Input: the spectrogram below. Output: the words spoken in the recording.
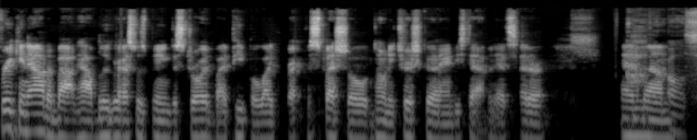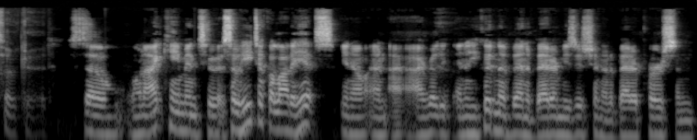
freaking out about how bluegrass was being destroyed by people like Breakfast Special, Tony Trischka, Andy Statman, etc. And oh, um, oh, so good. so when I came into it, so he took a lot of hits, you know, and I, I really, and he couldn't have been a better musician and a better person,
